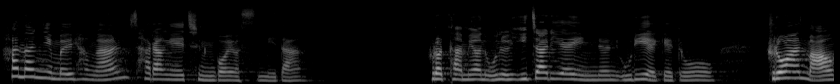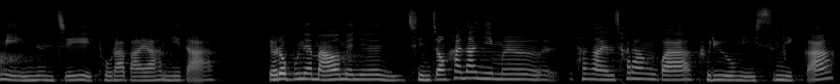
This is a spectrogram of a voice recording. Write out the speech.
하나님을 향한 사랑의 증거였습니다. 그렇다면 오늘 이 자리에 있는 우리에게도 그러한 마음이 있는지 돌아봐야 합니다. 여러분의 마음에는 진정 하나님을 향한 사랑과 그리움이 있습니까?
